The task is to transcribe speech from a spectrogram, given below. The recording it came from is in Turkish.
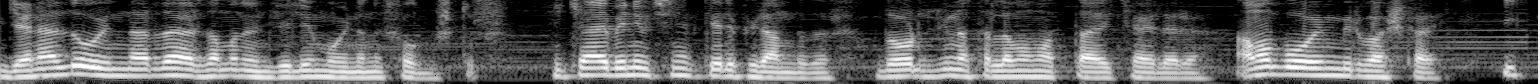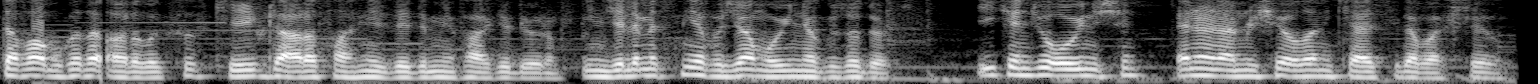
Genelde oyunlarda her zaman önceliğim oynanış olmuştur. Hikaye benim için hep geri plandadır. Doğru düzgün hatırlamam hatta hikayeleri. Ama bu oyun bir başka. İlk defa bu kadar aralıksız, keyifle ara sahne izlediğimi fark ediyorum. İncelemesini yapacağım oyun Yakuza 4. İlk önce oyun için en önemli şey olan hikayesiyle başlayalım.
